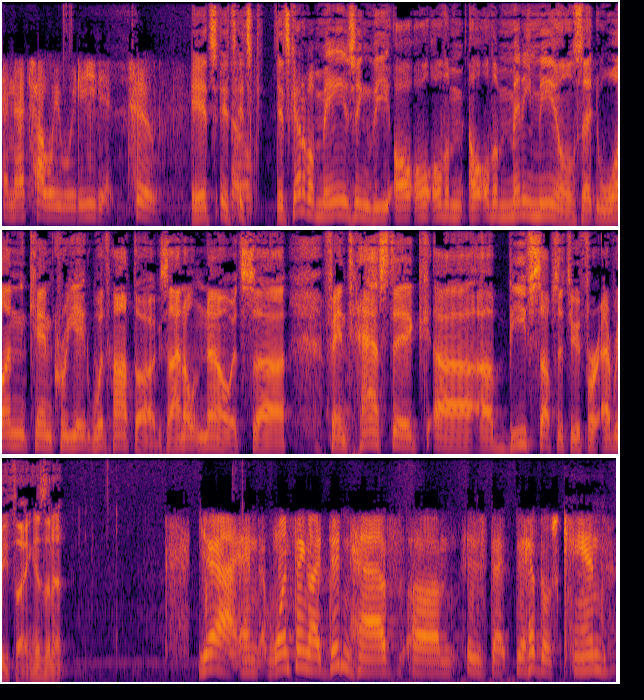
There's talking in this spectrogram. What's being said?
and that's how we would eat it too. It's it's So- it's it's kind of amazing the all, all, all the all the many meals that one can create with hot dogs. I don't know. It's a fantastic uh, a beef substitute for everything, isn't it? Yeah, and one thing I didn't have um, is that they have those canned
